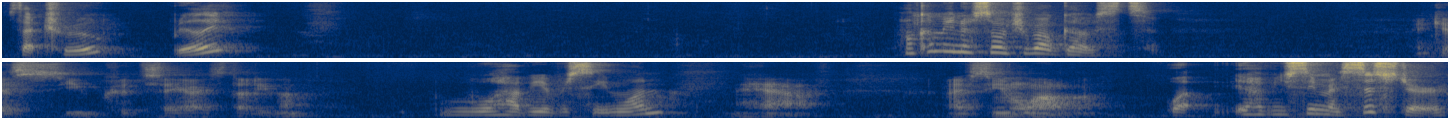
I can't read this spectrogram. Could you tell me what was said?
Is that true? Really? How come you know so much about ghosts? I guess you could say I study them. Well, have you ever seen one? I have. I've seen a lot of them. What? Have you seen my sister?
